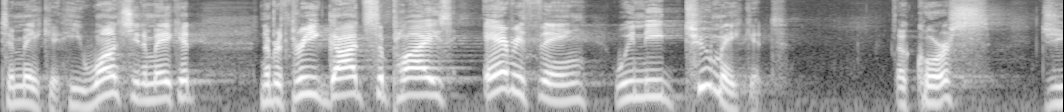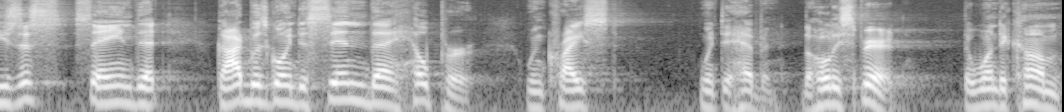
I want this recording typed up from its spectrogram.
to make it? He wants you to make it. Number three, God supplies everything we need to make it. Of course, Jesus saying that God was going to send the helper when Christ went to heaven, the Holy Spirit, the one to come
